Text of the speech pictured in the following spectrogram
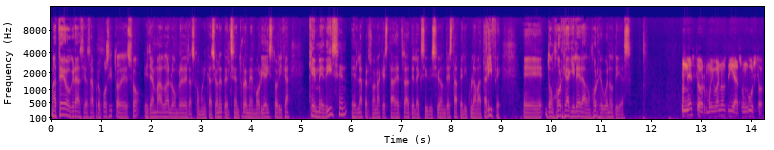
Mateo, gracias. A propósito de eso, he llamado al hombre de las comunicaciones del Centro de Memoria Histórica, que me dicen es la persona que está detrás de la exhibición de esta película Matarife. Eh, don Jorge Aguilera, don Jorge, buenos días. Néstor, muy buenos días, un gusto.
